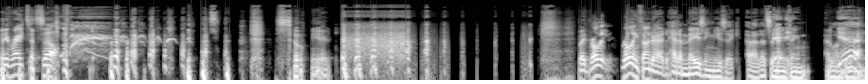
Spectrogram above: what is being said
It writes itself. so weird. But Rolling, Rolling Thunder had, had amazing music. Uh, that's the main thing I love. Yeah.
